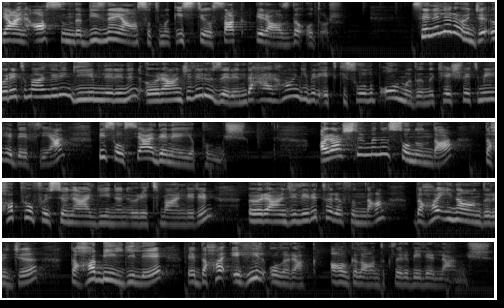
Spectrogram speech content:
Yani aslında biz ne yansıtmak istiyorsak biraz da odur. Seneler önce öğretmenlerin giyimlerinin öğrenciler üzerinde herhangi bir etkisi olup olmadığını keşfetmeyi hedefleyen bir sosyal deney yapılmış. Araştırmanın sonunda daha profesyonel giyinen öğretmenlerin öğrencileri tarafından daha inandırıcı, daha bilgili ve daha ehil olarak algılandıkları belirlenmiş.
